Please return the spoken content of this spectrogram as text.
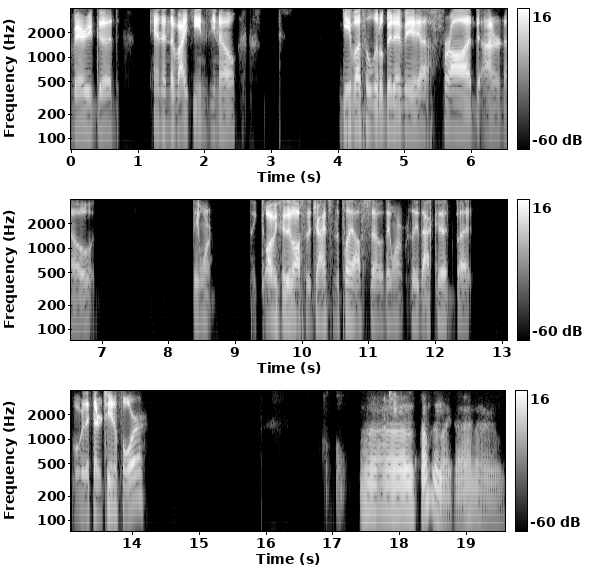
very good, and then the Vikings, you know, gave us a little bit of a, uh fraud. I don't know. They weren't like obviously they lost to the Giants in the playoffs, so they weren't really that good. But what were they, thirteen and four? Uh, something like that. Um,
